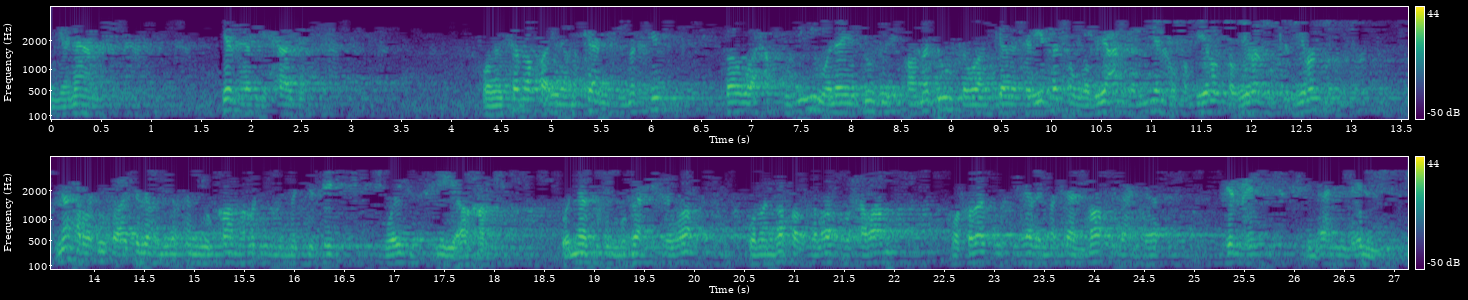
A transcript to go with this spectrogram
وينام. يذهب لحاجة. ومن سبق إلى مكان في المسجد فهو أحق به ولا يجوز إقامته سواء كان شريفا أو وضيعا غنيا أو فقيرا صغيرا أو كبيرا. نهى الرسول صلى الله عليه وسلم أن يقام رجل من مجلسه ويجلس فيه آخر. والناس في المباح سواء. ومن غفر صلاته حرام. وصلاته في هذا المكان باطلة عند جمع من أهل العلم.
